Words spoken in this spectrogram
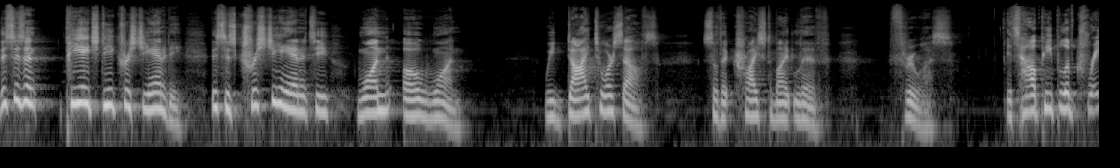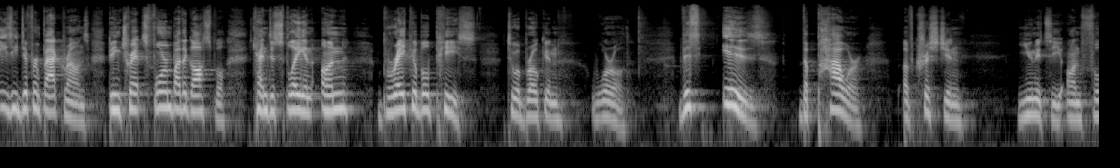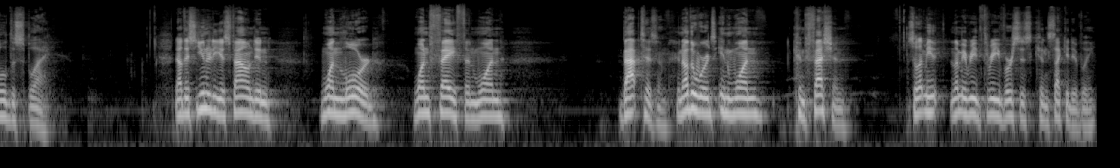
This isn't PhD Christianity. This is Christianity 101. We die to ourselves so that Christ might live through us. It's how people of crazy different backgrounds, being transformed by the gospel, can display an unbreakable peace to a broken world. This is the power of Christian unity on full display. Now, this unity is found in one Lord, one faith, and one baptism. In other words, in one confession. So let me, let me read three verses consecutively.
